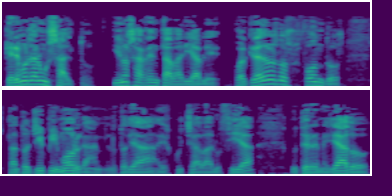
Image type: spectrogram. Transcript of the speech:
Queremos dar un salto, y irnos a renta variable. Cualquiera de los dos fondos, tanto JP Morgan, el otro día escuchaba a Lucía Gutiérrez Mellado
